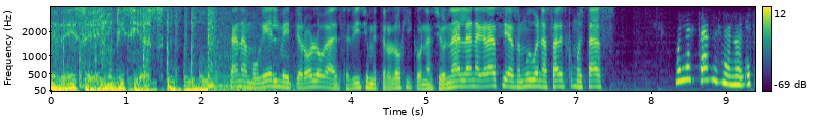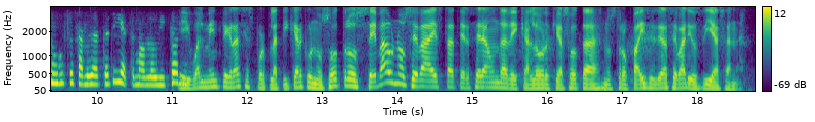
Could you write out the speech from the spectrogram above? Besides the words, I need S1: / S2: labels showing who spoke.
S1: MBS Noticias.
S2: Ana Moguel, meteoróloga del Servicio Meteorológico Nacional. Ana, gracias. Muy buenas tardes. ¿Cómo estás?
S3: Buenas tardes, Manuel. Es un gusto saludarte a ti y a tu amable auditorio.
S2: Igualmente, gracias por platicar con nosotros. ¿Se va o no se va esta tercera onda de calor que azota nuestro país desde hace varios días, Ana?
